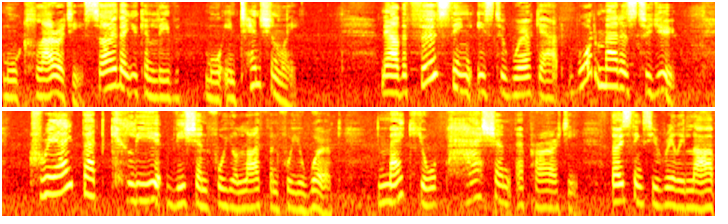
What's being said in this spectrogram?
more clarity so that you can live more intentionally. Now, the first thing is to work out what matters to you. Create that clear vision for your life and for your work. Make your passion a priority. Those things you really love,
